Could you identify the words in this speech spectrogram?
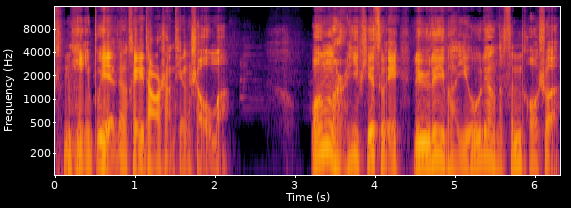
你不也跟黑道上挺熟吗？王二一撇嘴，捋了一把油亮的分头，说：“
